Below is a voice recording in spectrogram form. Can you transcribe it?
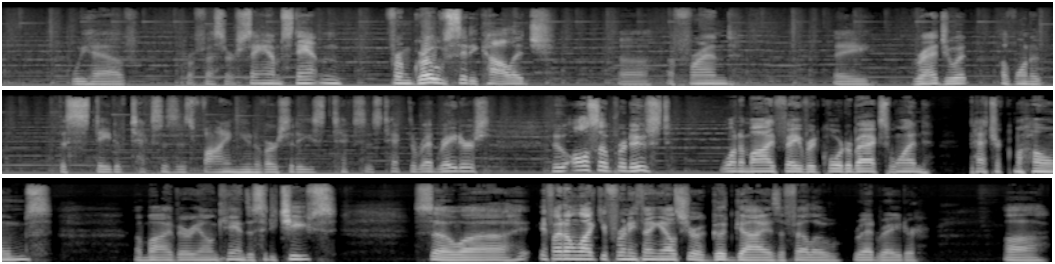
we have Professor Sam Stanton from Grove City College, uh, a friend, a graduate of one of the state of Texas's fine universities, Texas Tech, the Red Raiders, who also produced one of my favorite quarterbacks, one Patrick Mahomes of my very own Kansas City Chiefs. So uh, if I don't like you for anything else, you're a good guy as a fellow Red Raider. Uh,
